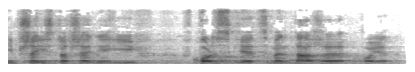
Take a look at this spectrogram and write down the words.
i przeistoczenie ich w polskie cmentarze wojenne.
